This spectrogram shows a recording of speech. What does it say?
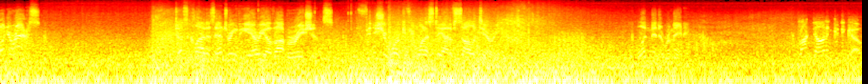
On your ass! Dust cloud is entering the area of operations. Finish your work if you want to stay out of solitary. One minute remaining. Locked on and good to go.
